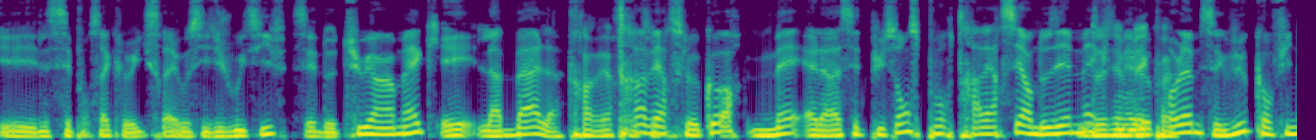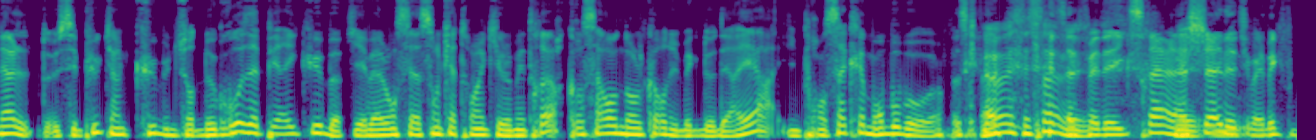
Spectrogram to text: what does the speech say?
et c'est pour ça que le X-ray est aussi jouissif, c'est de tuer un mec et la balle traverse, traverse le corps, mais elle a assez de puissance pour traverser un deuxième mec. Deuxième mais mec, le ouais. problème, c'est que vu qu'en final, c'est plus qu'un cube, une sorte de gros apéricube qui est balancé à 180 km heure, quand ça rentre dans le corps du mec de derrière, il prend sacrément bobo. hein, parce que Ah ouais, ça, mais- fait des X-rays à la mais- chaîne et tu vois les mecs font.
